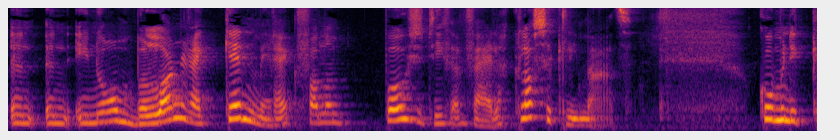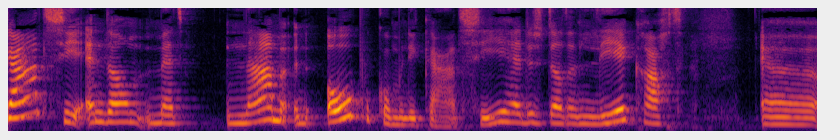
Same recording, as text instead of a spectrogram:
een, een, enorm belangrijk kenmerk van een positief en veilig klassenklimaat. Communicatie en dan met name een open communicatie. Hè, dus dat een leerkracht uh,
